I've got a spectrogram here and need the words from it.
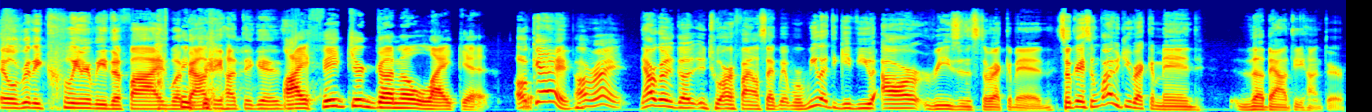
It will really clearly define what bounty hunting is. I think you're gonna like it. Okay, all right. Now we're going to go into our final segment where we like to give you our reasons to recommend. So, Grayson, why would you recommend The Bounty Hunter?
